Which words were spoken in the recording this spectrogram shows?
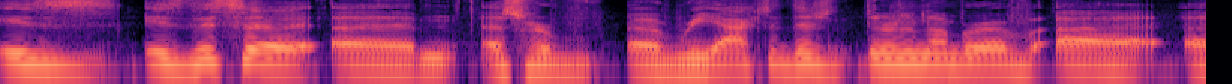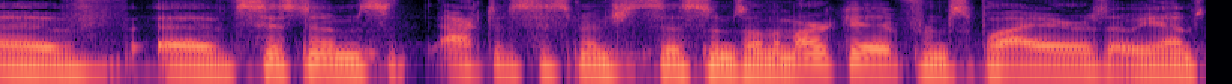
Is is this a, um, a sort of a reactive? There's there's a number of uh, of of systems, active suspension systems on the market from suppliers, OEMs.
